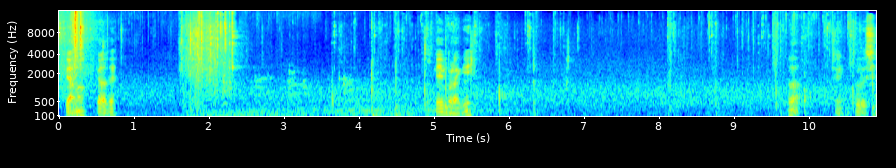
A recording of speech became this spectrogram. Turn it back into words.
Hostia, no, espérate. ¿Qué hay por aquí? ¿Nada? Sí, entonces sí.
